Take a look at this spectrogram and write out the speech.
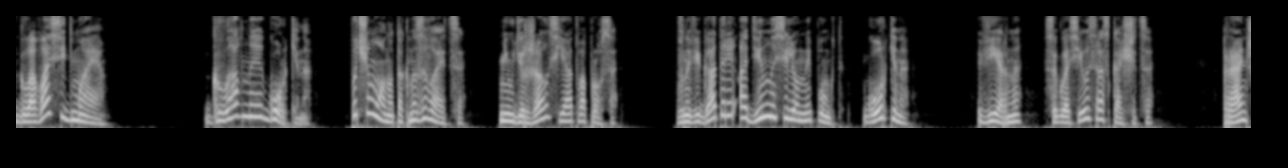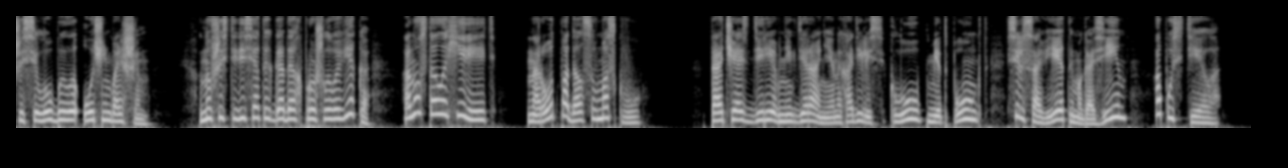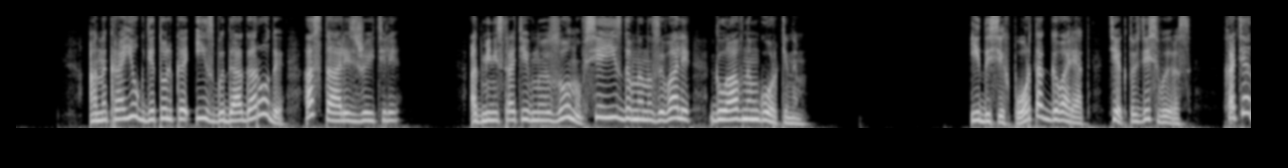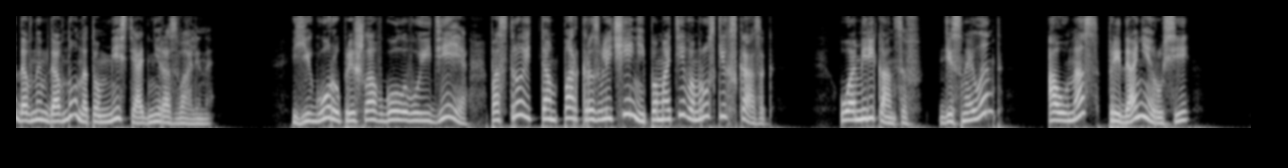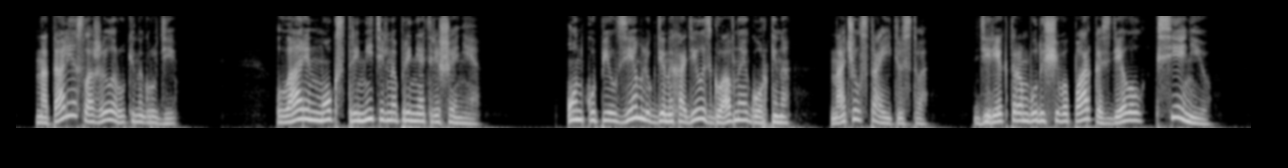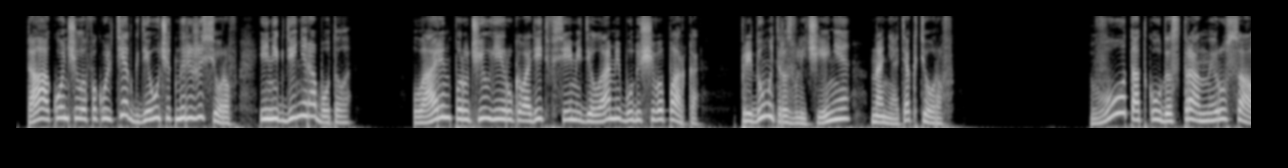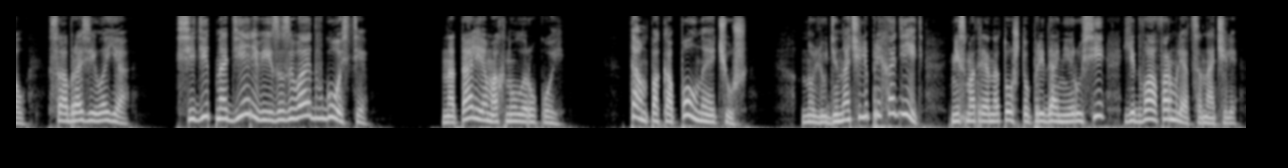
Глава седьмая. Главное Горкино. Почему оно так называется? Не удержалась я от вопроса. В навигаторе один населенный пункт — Горкино. Верно, согласилась рассказчица. Раньше село было очень большим. Но в 60-х годах прошлого века оно стало хереть. Народ подался в Москву. Та часть деревни, где ранее находились клуб, медпункт, сельсовет и магазин — опустела. А на краю, где только избы да огороды, остались жители. Административную зону все издавна называли главным Горкиным. И до сих пор так говорят те, кто здесь вырос, хотя давным-давно на том месте одни развалины. Егору пришла в голову идея построить там парк развлечений по мотивам русских сказок. У американцев Диснейленд, а у нас предание Руси». Наталья сложила руки на груди. Ларин мог стремительно принять решение. Он купил землю, где находилась главная Горкина, начал строительство. Директором будущего парка сделал Ксению. Та окончила факультет, где учат на режиссеров, и нигде не работала. Ларин поручил ей руководить всеми делами будущего парка, придумать развлечения, нанять актеров. «Вот откуда странный русал», — сообразила я. «Сидит на дереве и зазывает в гости». Наталья махнула рукой. «Там пока полная чушь. Но люди начали приходить, несмотря на то, что предания Руси едва оформляться начали.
